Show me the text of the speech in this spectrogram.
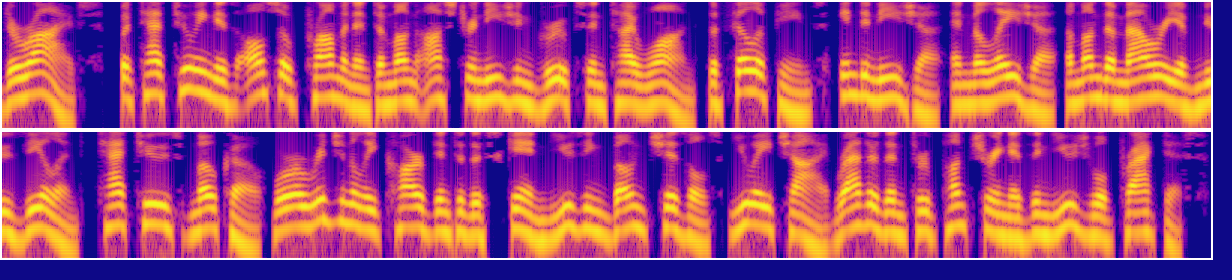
derives. But tattooing is also prominent among Austronesian groups in Taiwan, the Philippines, Indonesia, and Malaysia. Among the Maori of New Zealand, tattoos moko, were originally carved into the skin using bone chisels UHI, rather than through puncturing as in usual practice.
